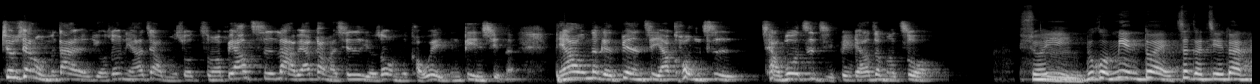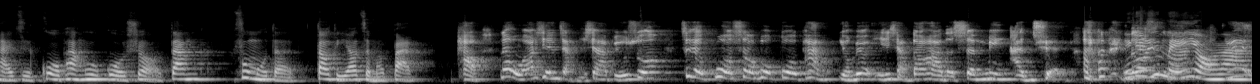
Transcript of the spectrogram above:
就像我们大人，有时候你要叫我们说什么不要吃辣，不要干嘛，其实有时候我们的口味已经定型了。你要那个变成自己要控制，强迫自己不要这么做。所以，如果面对这个阶段的孩子过胖或过瘦，当父母的到底要怎么办？好，那我要先讲一下，比如说这个过瘦或过胖有没有影响到他的生命安全？应该是没有啦，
